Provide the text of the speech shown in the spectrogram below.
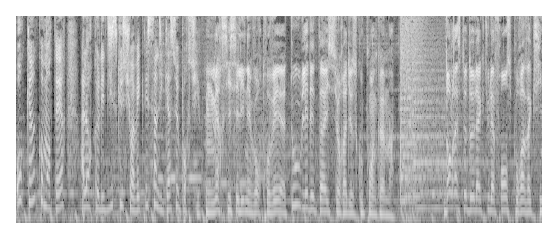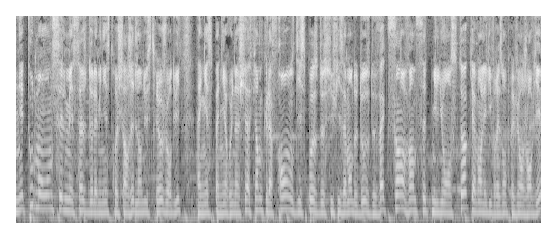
aucun commentaire alors que les discussions avec les syndicats se poursuivent. Merci Céline et vous retrouvez tous les détails sur radioscoop.com. Dans le reste de l'actu, la France pourra vacciner tout le monde. C'est le message de la ministre chargée de l'Industrie aujourd'hui. Agnès Pannier-Runacher affirme que la France dispose de suffisamment de doses de vaccins, 27 millions en stock avant les livraisons prévues en janvier.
